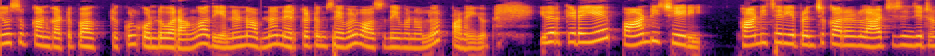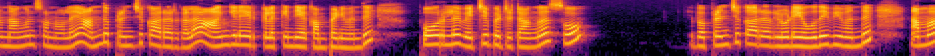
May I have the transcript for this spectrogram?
யூசுப் கான் கட்டுப்பாட்டுக்குள் கொண்டு வராங்க. அது என்னென்ன அப்படின்னா நெற்கட்டும் சேவல் வாசுதேவநல்லூர் பனையூர். இதற்கிடையே பாண்டிச்சேரி பாண்டிச்சேரியை பிரெஞ்சுக்காரர்கள் ஆட்சி செஞ்சிட்டு இருந்தாங்கன்னு சொன்னாலே அந்த பிரெஞ்சுக்காரர்களை ஆங்கிலேயர் கிழக்கிந்திய கம்பெனி வந்து போரில் வெற்றி பெற்றுட்டாங்க. ஸோ இப்போ பிரெஞ்சுக்காரர்களுடைய உதவி வந்து நம்ம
